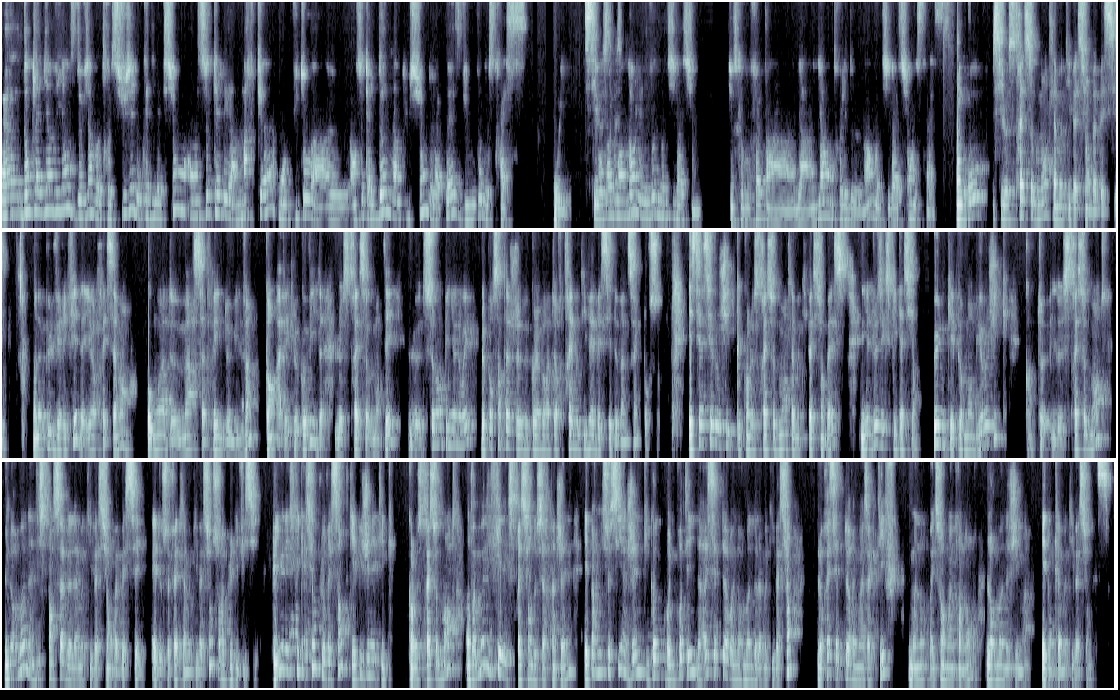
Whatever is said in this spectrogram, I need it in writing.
Euh, donc la bienveillance devient votre sujet de prédilection en ce qu'elle est un marqueur, ou plutôt euh, en ce qu'elle donne l'impulsion de la baisse du niveau de stress. Oui, si en augmentant les niveaux de motivation, puisque vous faites un, il y a un lien entre les deux, hein, motivation et stress. En gros, si le stress augmente, la motivation va baisser. On a pu le vérifier d'ailleurs récemment, au mois de mars-avril 2020, quand avec le Covid, le stress a augmenté. Le, selon Pignonway, le pourcentage de collaborateurs très motivés a baissé de 25%. Et c'est assez logique que quand le stress augmente, la motivation baisse. Il y a deux explications. Une qui est purement biologique, quand le stress augmente, une hormone indispensable à la motivation va baisser et de ce fait, la motivation sera plus difficile. Puis il y a une explication plus récente qui est épigénétique. Quand le stress augmente, on va modifier l'expression de certains gènes et parmi ceux-ci, un gène qui code pour une protéine d'un récepteur à une hormone de la motivation. Le récepteur est moins actif, ils sont en moins grand nombre, l'hormone agit moins et donc la motivation baisse.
